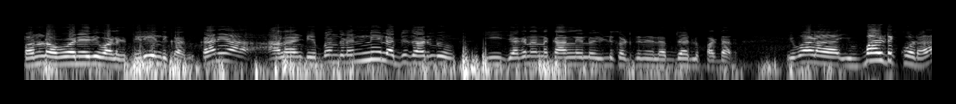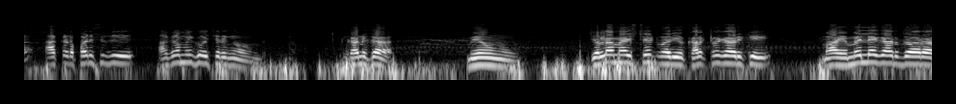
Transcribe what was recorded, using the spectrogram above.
పనులు అవ్వనేది వాళ్ళకి తెలియంది కాదు. కానీ అలాంటి ఇబ్బందులన్నీ లబ్ధిదారులు ఈ జగనన్న కాలనీలో ఇల్లు కట్టుకునే లబ్ధిదారులు పడ్డారు. ఇవాళ ఇవాళకి కూడా అక్కడ పరిస్థితి అగమ్యగోచరంగా ఉంది. కనుక మేము జిల్లా మ్యాజిస్ట్రేట్ మరియు కలెక్టర్ గారికి మా ఎమ్మెల్యే గారి ద్వారా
